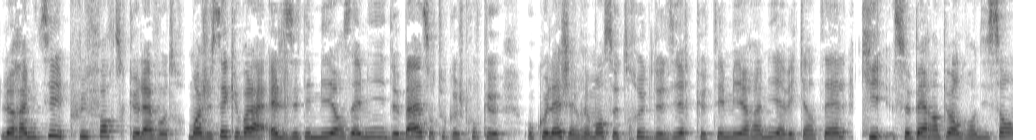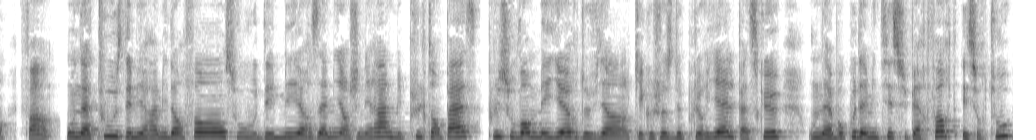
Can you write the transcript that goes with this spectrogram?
leur amitié est plus forte que la vôtre. Moi, je sais que voilà, elles étaient meilleures amies de base, surtout que je trouve que au collège, il y a vraiment ce truc de dire que t'es meilleure amie avec un tel qui se perd un peu en grandissant. Enfin, on a tous des meilleurs amis d'enfance ou des meilleurs amis en général, mais plus le temps passe, plus souvent meilleur devient quelque chose de pluriel parce que on a beaucoup d'amitiés super fortes et surtout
